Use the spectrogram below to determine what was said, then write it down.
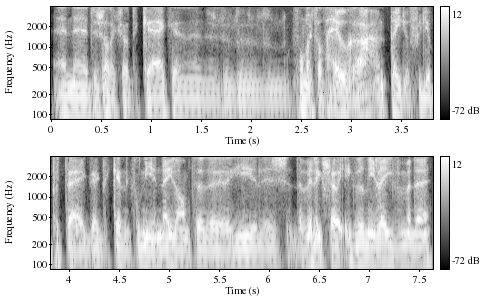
En eh, toen zat ik zo te kijken en toen vond ik dat heel raar, een pedofiele partij. Ik denk, dat ken ik toch niet in Nederland. hier is, dat wil ik, zo, ik wil niet leven met een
